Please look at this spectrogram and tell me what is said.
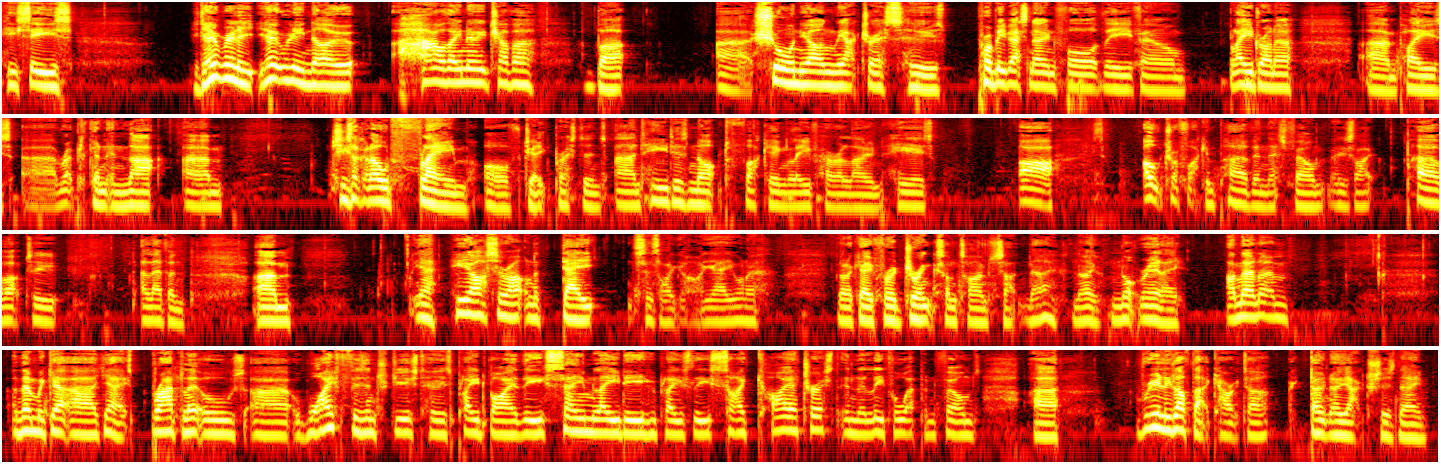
he sees. You don't really, you don't really know how they know each other, but uh, Sean Young, the actress, who's probably best known for the film Blade Runner, um, plays a replicant in that. Um, she's like an old flame of Jake Preston's, and he does not fucking leave her alone. He is, ah, ultra fucking perv in this film. He's like perv up to eleven. Um, yeah, he asks her out on a date. Says like, oh yeah, you wanna, you wanna go for a drink sometime? She's like, no, no, not really. And then um, and then we get uh, yeah, it's Brad Little's uh, wife is introduced, who is played by the same lady who plays the psychiatrist in the Lethal Weapon films. Uh, really love that character. I don't know the actress's name.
